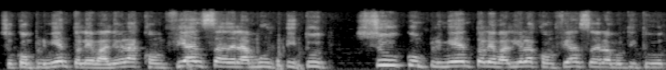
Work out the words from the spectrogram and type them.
Su cumplimiento le valió la confianza de la multitud su cumplimiento le valió la confianza de la multitud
